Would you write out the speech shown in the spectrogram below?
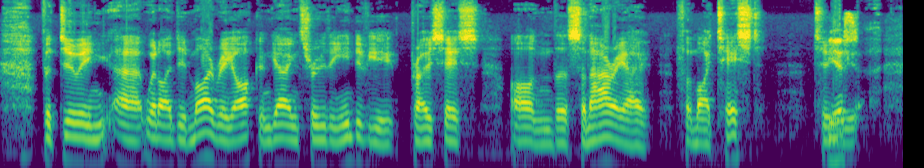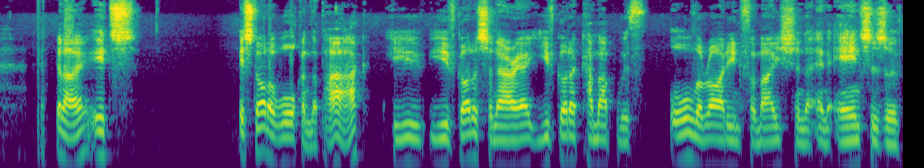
but doing uh, when I did my REOC and going through the interview process on the scenario for my test to yes. you know it's it's not a walk in the park you you've got a scenario you've got to come up with all the right information and answers of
